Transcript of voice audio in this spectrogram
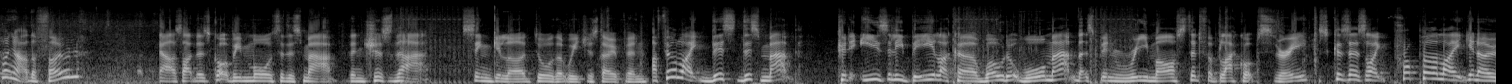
Hung out of the phone? Yeah, I was like, there's got to be more to this map than just that singular door that we just opened. I feel like this this map could easily be like a World at War map that's been remastered for Black Ops 3. It's because there's like proper like, you know,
